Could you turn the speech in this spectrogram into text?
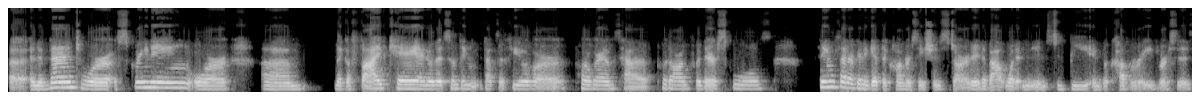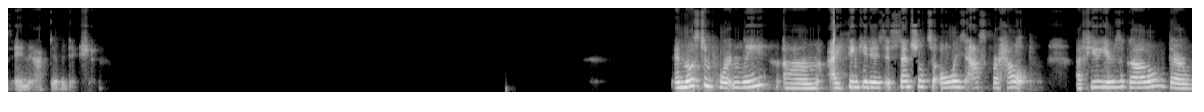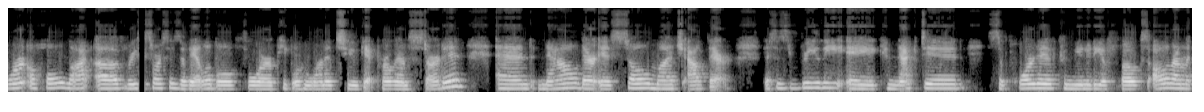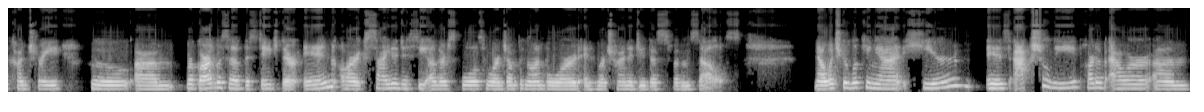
an event or a screening or um, like a 5K. I know that's something that's a few of our programs have put on for their schools. Things that are going to get the conversation started about what it means to be in recovery versus in active addiction. And most importantly, um, I think it is essential to always ask for help. A few years ago, there weren't a whole lot of resources available for people who wanted to get programs started, and now there is so much out there. This is really a connected, supportive community of folks all around the country who, um, regardless of the stage they're in, are excited to see other schools who are jumping on board and who are trying to do this for themselves. Now what you're looking at here is actually part of our um,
